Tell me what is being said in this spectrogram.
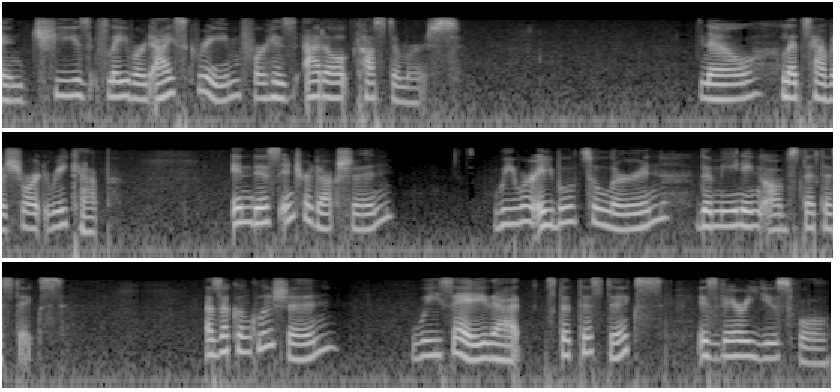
and cheese flavored ice cream for his adult customers. Now, let's have a short recap. In this introduction, we were able to learn the meaning of statistics. As a conclusion, we say that statistics is very useful.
